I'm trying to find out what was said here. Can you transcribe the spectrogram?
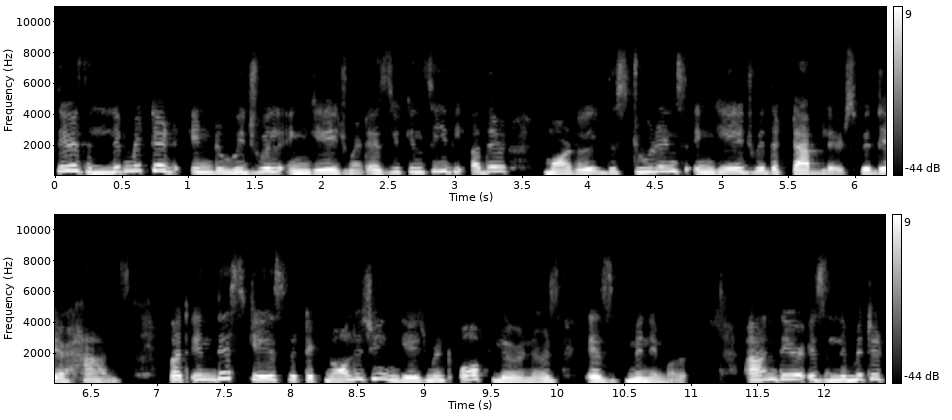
There's limited individual engagement. As you can see the other model, the students engage with the tablets, with their hands. But in this case, the technology engagement of learners is minimal. And there is limited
